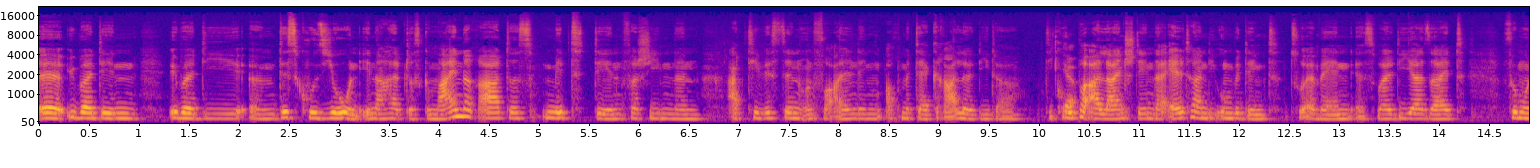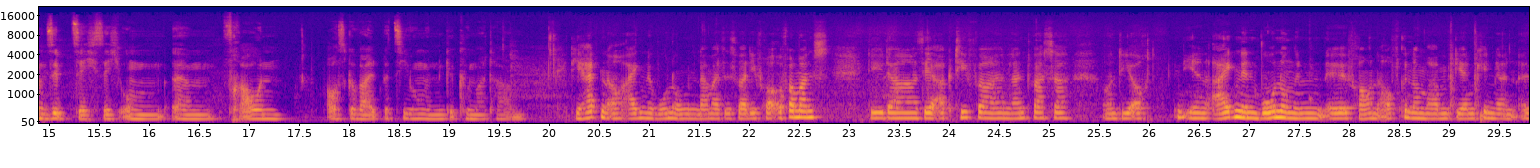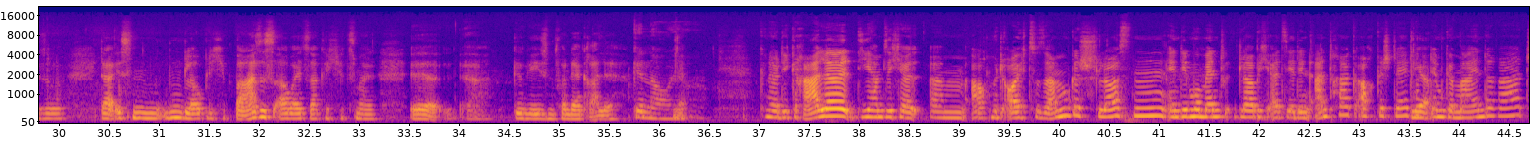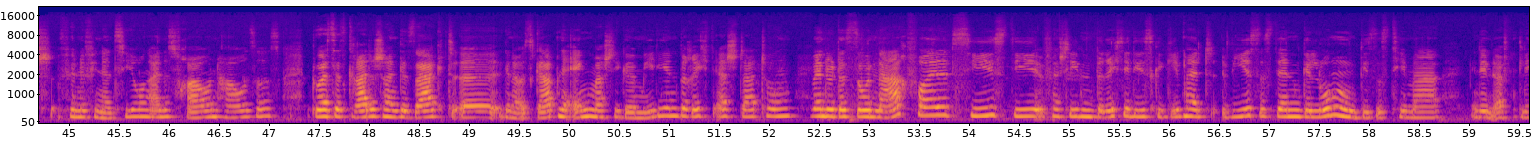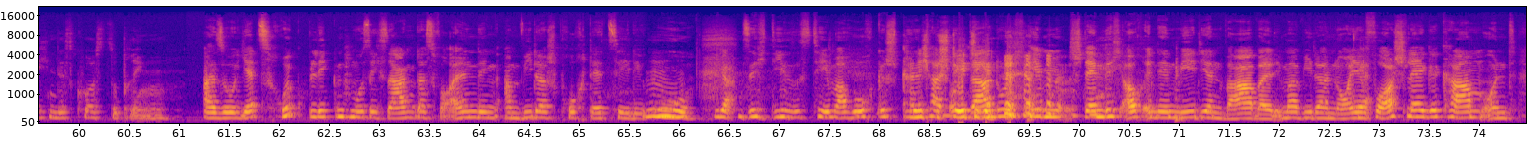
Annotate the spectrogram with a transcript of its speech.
äh, über, den, über die ähm, Diskussion innerhalb des Gemeinderates mit den verschiedenen Aktivistinnen und vor allen Dingen auch mit der Gralle, die da die Gruppe ja. alleinstehender Eltern, die unbedingt zu erwähnen ist, weil die ja seit 75 sich um ähm, Frauen aus Gewaltbeziehungen gekümmert haben. Die hatten auch eigene Wohnungen damals. Es war die Frau Offermanns, die da sehr aktiv war in Landwasser und die auch in ihren eigenen Wohnungen äh, Frauen aufgenommen haben mit ihren Kindern. Also da ist eine unglaubliche Basisarbeit, sag ich jetzt mal, äh, gewesen von der Gralle. Genau, ja. ja. Genau, die Grale, die haben sich ja ähm, auch mit euch zusammengeschlossen. In dem Moment, glaube ich, als ihr den Antrag auch gestellt habt Ja. im Gemeinderat für eine Finanzierung eines Frauenhauses. Du hast jetzt gerade schon gesagt, äh, genau, es gab eine engmaschige Medienberichterstattung. Wenn du das so nachvollziehst, die verschiedenen Berichte, die es gegeben hat, wie ist es denn gelungen, dieses Thema in den öffentlichen Diskurs zu bringen? Also jetzt rückblickend muss ich sagen, dass vor allen Dingen am Widerspruch der CDU Mhm. Ja. sich dieses Thema hochgespielt hat und dadurch eben ständig auch in den Medien war, weil immer wieder neue Ja. Vorschläge kamen und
